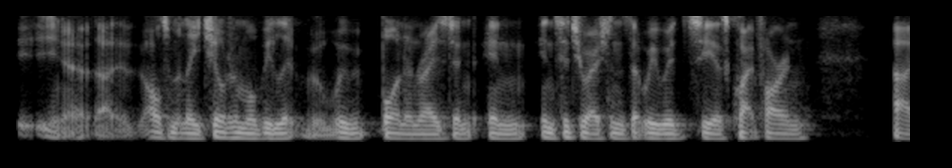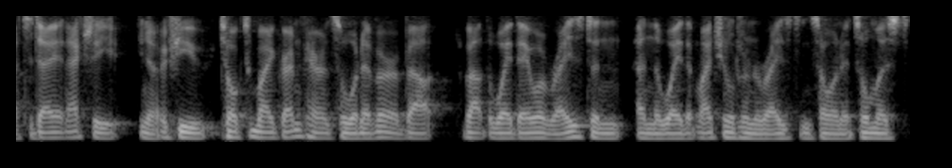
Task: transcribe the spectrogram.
you know uh, ultimately children will be, li- will be born and raised in, in in situations that we would see as quite foreign uh, today. And actually, you know, if you talk to my grandparents or whatever about about the way they were raised and and the way that my children are raised and so on, it's almost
